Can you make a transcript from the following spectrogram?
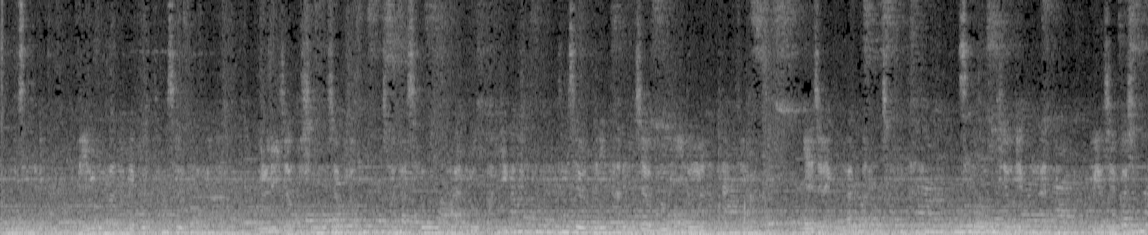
동생들이 일공간을 맺고 틈새 호텔로 인해 물리적, 심리적으로 새로운 공간으로 되고 틈새 호텔이 다른 지역으로 이동을 한다는 게 예전의 공간과는 전혀 새로운 지역의 공간이 보여질 것입니다.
